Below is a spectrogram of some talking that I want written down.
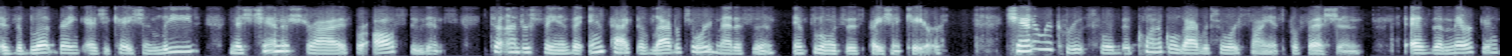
as the blood bank education lead, Ms. Channer strives for all students to understand the impact of laboratory medicine influences patient care. Channer recruits for the clinical laboratory science profession as the American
